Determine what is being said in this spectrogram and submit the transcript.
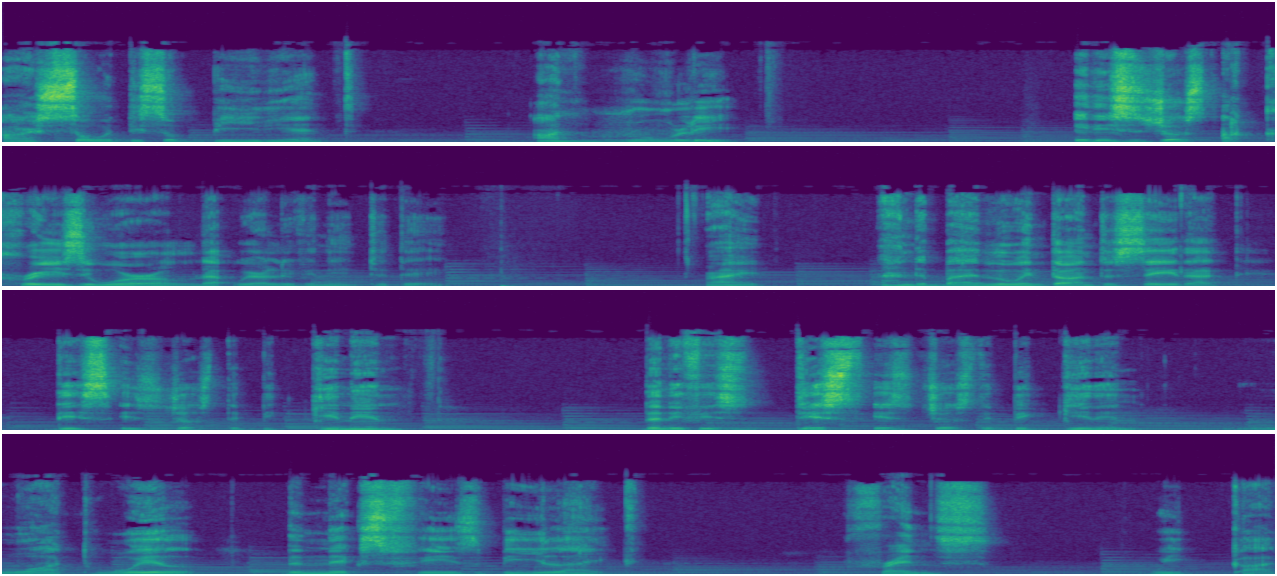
are so disobedient, unruly. It is just a crazy world that we are living in today. Right? And the Bible went on to say that this is just the beginning. Then, if this is just the beginning, what will the next phase be like? Friends, we got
